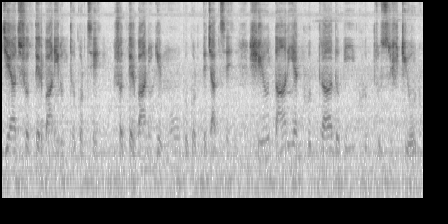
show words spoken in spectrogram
যে আজ সত্যের বাণী রুদ্ধ করছে, সত্যের বাণীকে মুখ করতে চাচ্ছে, সেও তাঁরই এক ক্ষুদ্রাদপি ক্ষুদ্র সৃষ্টি অনু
